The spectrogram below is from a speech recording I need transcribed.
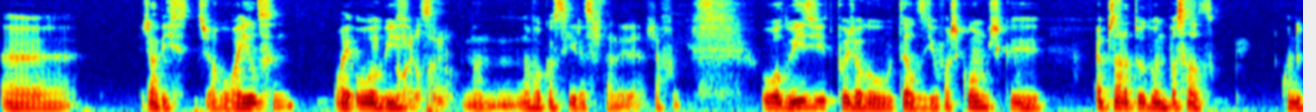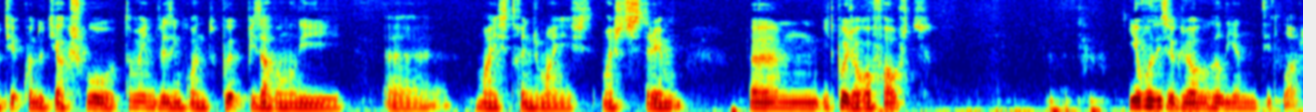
Ah, já disse, joga o Ailson. O A- o Aloysio. O Ailson pá, não. Não vou conseguir acertar, já, já fui. O Aloysio, depois joga o Teles e o Vasco Gomes, que apesar de tudo, o ano passado, quando o, quando o Tiago chegou, também de vez em quando pisavam ali ah, mais terrenos mais, mais de extremo. Ahm, e depois joga o Fausto. E eu vou dizer que joga o Galeano titular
